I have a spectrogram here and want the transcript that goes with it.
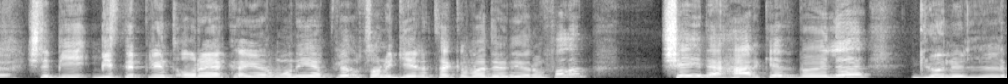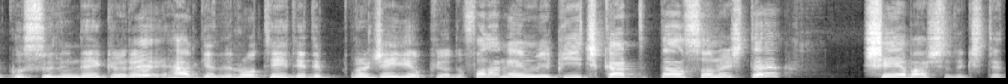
İşte bir, bir sprint oraya kayıyorum. Onu yapıyorum. Sonra geri takıma dönüyorum falan şeyde herkes böyle gönüllülük usulüne göre herkes bir rotate edip projeyi yapıyordu falan. MVP'yi çıkarttıktan sonra işte şeye başladık işte.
